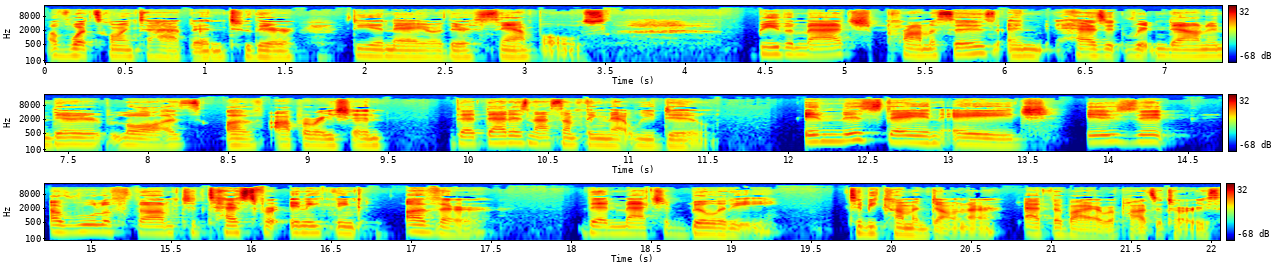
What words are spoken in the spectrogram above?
of what's going to happen to their DNA or their samples. Be the Match promises and has it written down in their laws of operation that that is not something that we do. In this day and age, is it a rule of thumb to test for anything other than matchability to become a donor at the biorepositories?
